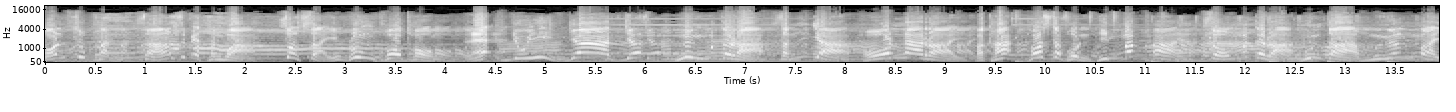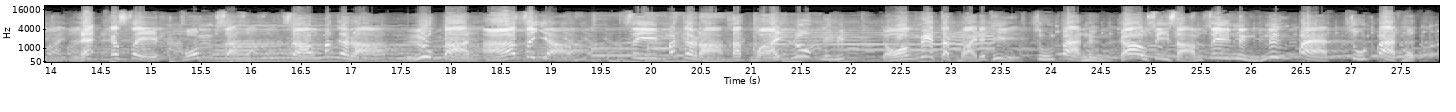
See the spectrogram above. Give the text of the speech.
อนสุพรรณ 31 ธันวา สดใสรุ่งโพทอง และยุ้ยญาติเยอะหนึ่งมกราสัญญาโพนนารายปะทะทศพลหิมพานสองมกราบุญตาเมืองใหม่ และเกษมคมสันสามมกราลูกตาลอาสยามสี่มกราตัดหวายลูกนิมิต จองมีดตัดหวายได้ที่ 0819434118 086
